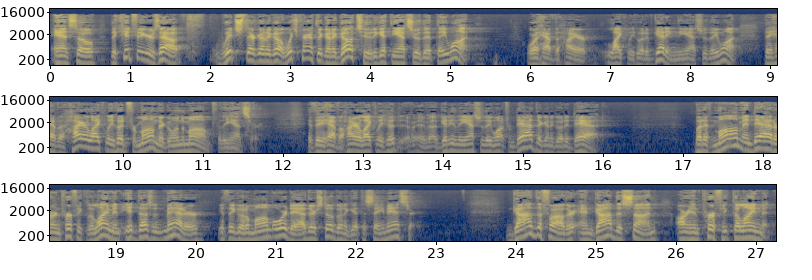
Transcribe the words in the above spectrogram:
And so the kid figures out which they're going to go, which parent they're going to go to to get the answer that they want, or have the higher likelihood of getting the answer they want they have a higher likelihood for mom, they're going to mom for the answer. If they have a higher likelihood of getting the answer they want from dad, they're going to go to dad. But if mom and dad are in perfect alignment, it doesn't matter if they go to mom or dad, they're still going to get the same answer. God the Father and God the Son are in perfect alignment.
